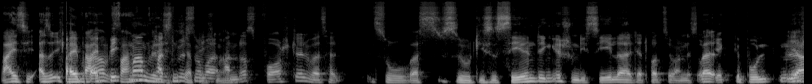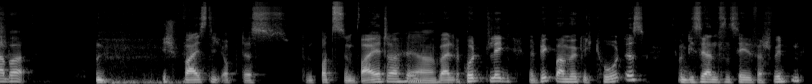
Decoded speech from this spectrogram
weiß ich. Also ich Bei, war- bei Big Mom kann ich mir das nochmal anders vorstellen, weil es halt so was so dieses Seelending ist und die Seele halt ja trotzdem an das Weil- Objekt gebunden ist. Ja, aber ich weiß nicht, ob das dann trotzdem weiterhält. Ja. Weil grundlegend, wenn Big Mom wirklich tot ist und diese ganzen Seelen verschwinden,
